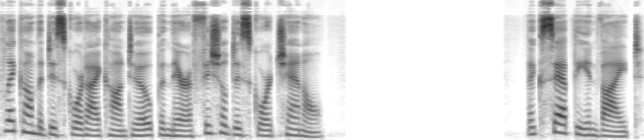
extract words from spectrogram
Click on the Discord icon to open their official Discord channel. Accept the invite.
